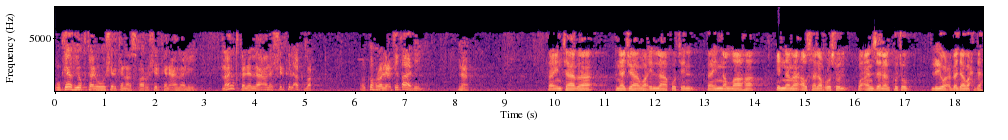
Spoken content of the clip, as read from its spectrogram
وكيف يقتل شرك أصغر وشرك عملي؟ ما يقتل إلا على الشرك الأكبر والكفر الاعتقادي. نعم. فإن تاب نجا وإلا قتل فإن الله إنما أرسل الرسل وأنزل الكتب ليعبد وحده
